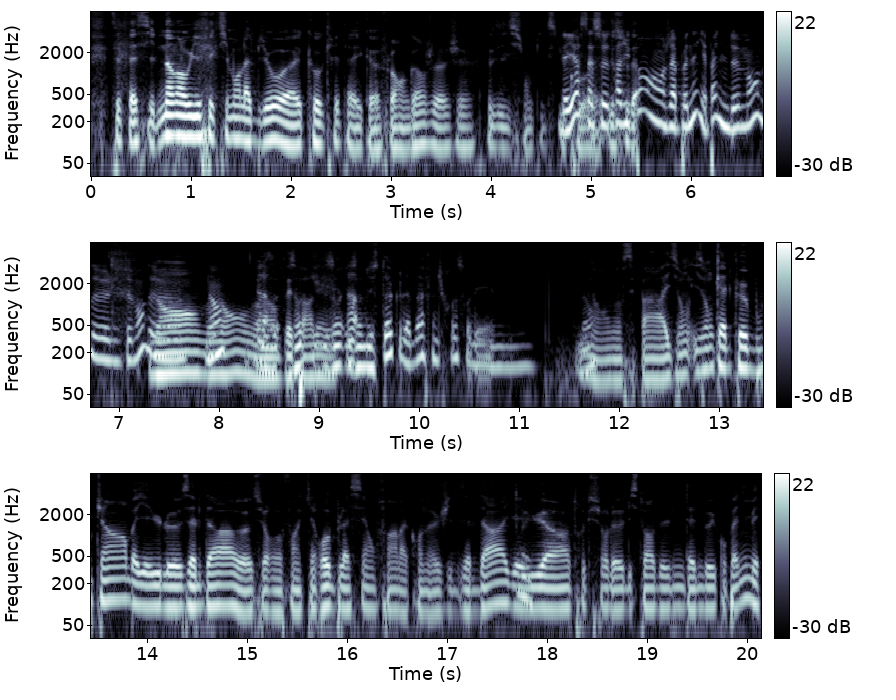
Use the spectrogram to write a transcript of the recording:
c'est facile. Non, non, oui, effectivement, la bio euh, co-écrite avec euh, Florent Gorge euh, je- aux éditions Pix. D'ailleurs, ça euh, se traduit Souda. pas en japonais? Il n'y a pas une demande justement de. Non, non, non, on Alors, en ils, ont, parlé. ils ont- ils ont du stock là-bas, enfin, tu crois, sur les. Non. Non, non, c'est pas. Ils ont, ils ont quelques bouquins. Bah, il y a eu le Zelda euh, sur, enfin, qui est replacé enfin la chronologie de Zelda. Il y a Oui. eu euh, un truc sur l'histoire de Nintendo et compagnie, mais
